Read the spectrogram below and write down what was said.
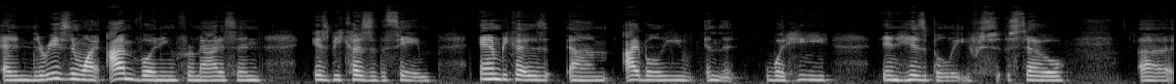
and the reason why I'm voting for Madison is because of the same, and because um, I believe in the, what he in his beliefs. So. Uh,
